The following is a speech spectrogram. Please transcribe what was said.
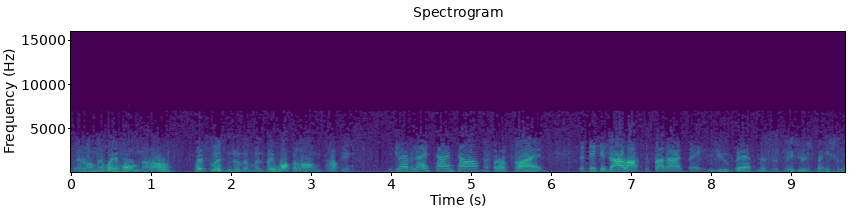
They're on their way home now. Let's listen to them as they walk along talking. Did you have a nice time, Tom? Fine. The fishes are lots of fun, aren't they? You bet, Mrs. Fisher especially.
